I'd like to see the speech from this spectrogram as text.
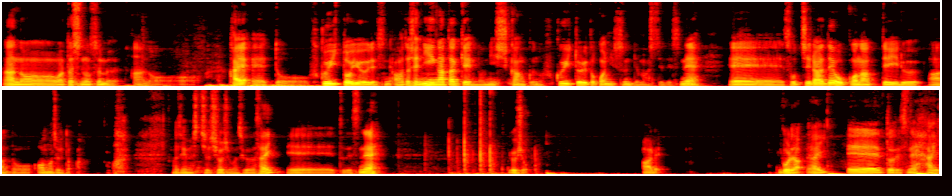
あの私の住む、あのかえっ、と、福井というですね私は新潟県の西関区の福井というところに住んでましてですね、えー、そちらで行っている、あの、あ、間違えた。間違えました。少々お待ちください。えー、っとですね。よいしょ。あれ。これだ。はい。えー、っとですね。はい。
